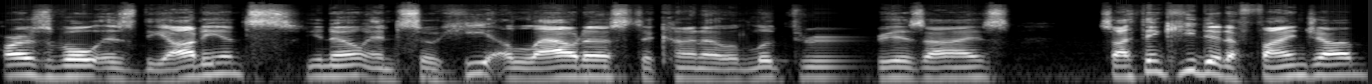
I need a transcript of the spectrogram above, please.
Parzival is the audience, you know, and so he allowed us to kind of look through his eyes. So I think he did a fine job.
